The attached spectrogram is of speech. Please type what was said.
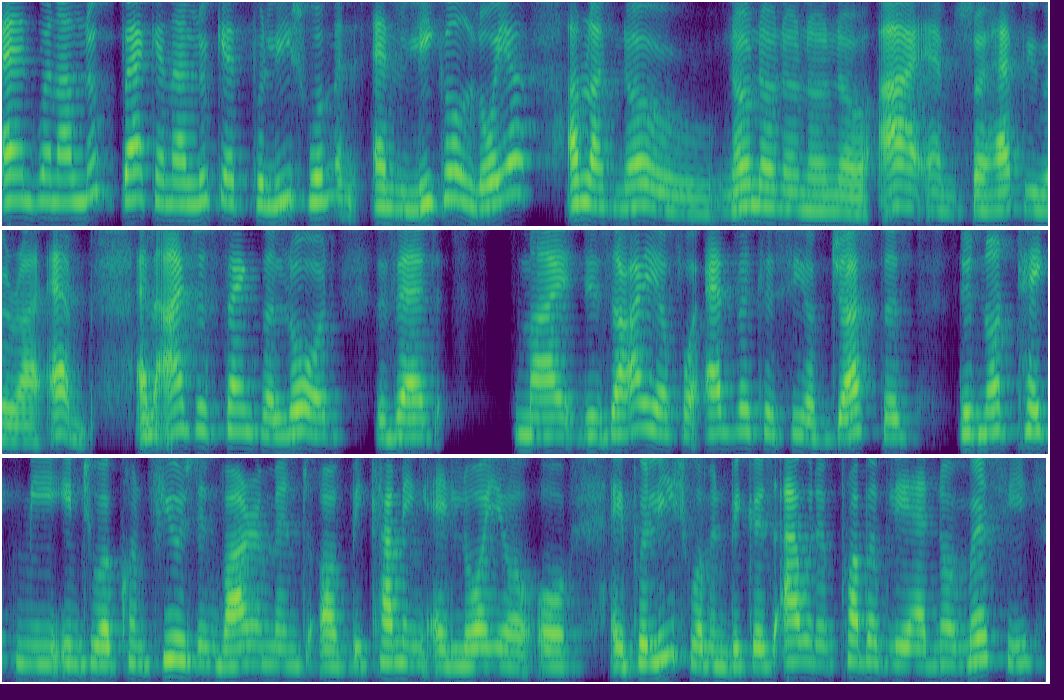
And when I look back and I look at police women and legal lawyer, I'm like, no, no, no, no, no, no. I am so happy where I am. And I just thank the Lord that my desire for advocacy of justice did not take me into a confused environment of becoming a lawyer or a policewoman because I would have probably had no mercy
